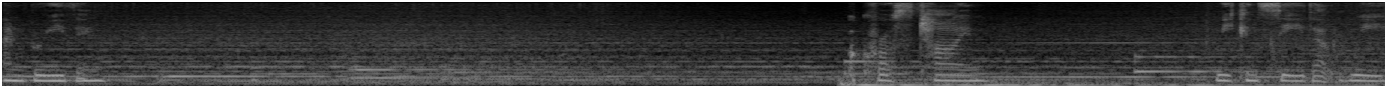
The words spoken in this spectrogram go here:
and breathing. Across time, we can see that we,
